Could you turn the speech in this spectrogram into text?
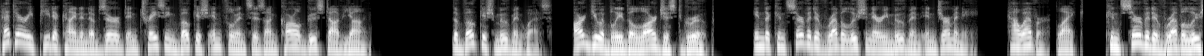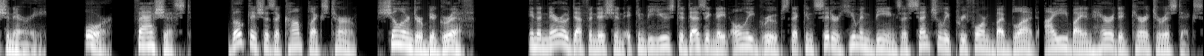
Petteri Pietikäinen observed in tracing Völkisch influences on Carl Gustav Jung. The Völkisch movement was "...arguably the largest group," in the conservative revolutionary movement in Germany. However, like conservative revolutionary, or fascist. Völkisch is a complex term. Schillernder Begriff. In a narrow definition it can be used to designate only groups that consider human beings essentially preformed by blood, i.e. by inherited characteristics.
